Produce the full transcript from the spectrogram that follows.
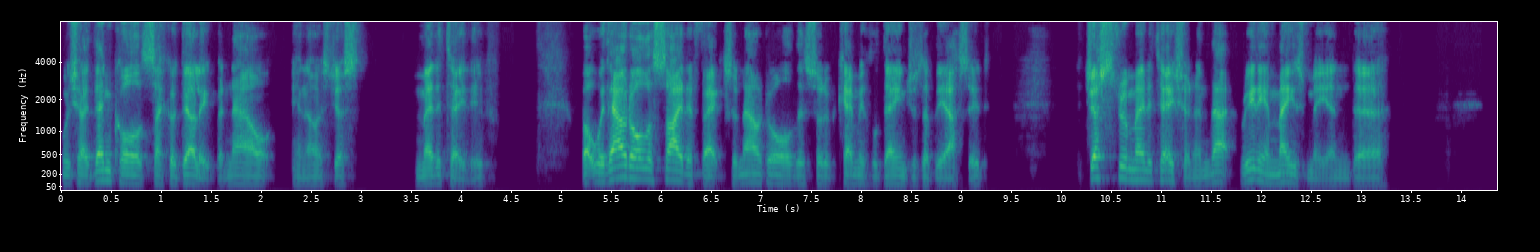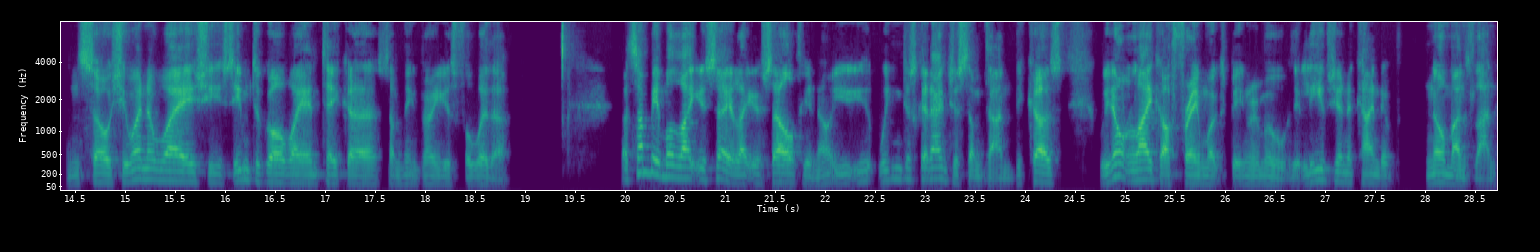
which I then called psychedelic, but now, you know, it's just meditative, but without all the side effects, and without all the sort of chemical dangers of the acid, just through meditation. And that really amazed me. And uh, and so she went away. She seemed to go away and take uh, something very useful with her. But some people, like you say, like yourself, you know, you, you, we can just get anxious sometimes because we don't like our frameworks being removed. It leaves you in a kind of no man's land.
